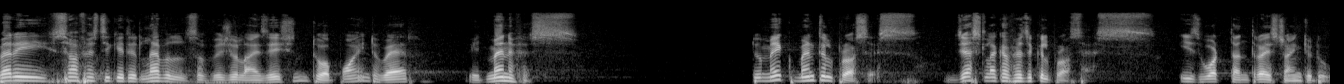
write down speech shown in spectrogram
very sophisticated levels of visualization to a point where it manifests. To make mental process just like a physical process is what Tantra is trying to do.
